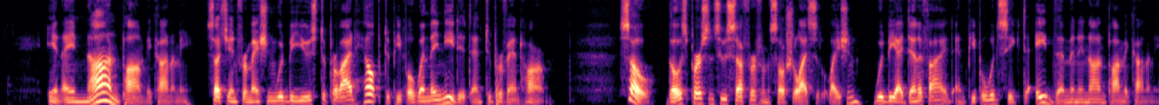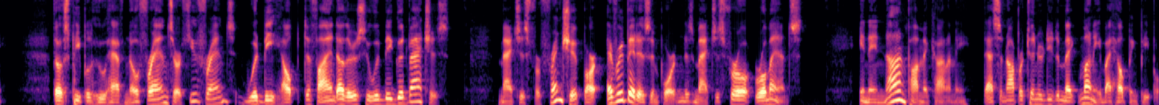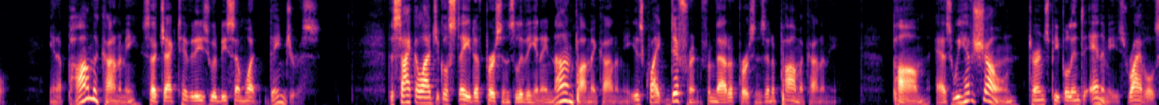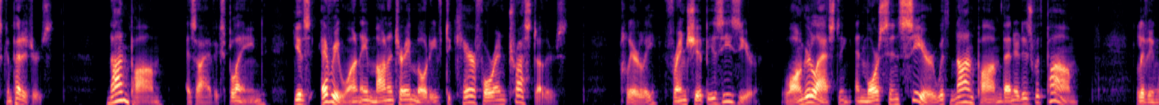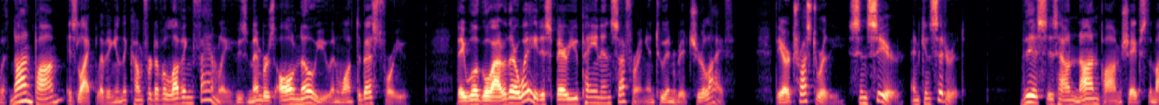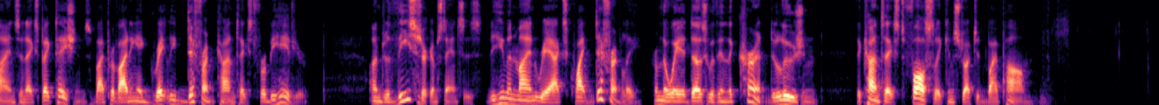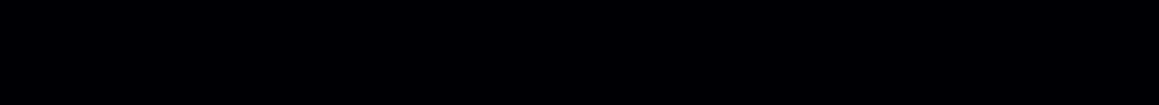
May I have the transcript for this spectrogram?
In a non-POM economy, such information would be used to provide help to people when they need it and to prevent harm. So, those persons who suffer from social isolation would be identified and people would seek to aid them in a non-POM economy. Those people who have no friends or few friends would be helped to find others who would be good matches. Matches for friendship are every bit as important as matches for romance. In a non-POM economy, that's an opportunity to make money by helping people. In a POM economy, such activities would be somewhat dangerous. The psychological state of persons living in a non-POM economy is quite different from that of persons in a POM economy. POM, as we have shown, turns people into enemies, rivals, competitors. Non-POM, as I have explained, gives everyone a monetary motive to care for and trust others. Clearly, friendship is easier, longer lasting, and more sincere with non-POM than it is with POM. Living with non-POM is like living in the comfort of a loving family whose members all know you and want the best for you. They will go out of their way to spare you pain and suffering and to enrich your life. They are trustworthy, sincere, and considerate. This is how non-POM shapes the minds and expectations by providing a greatly different context for behavior. Under these circumstances, the human mind reacts quite differently from the way it does within the current delusion, the context falsely constructed by POM.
